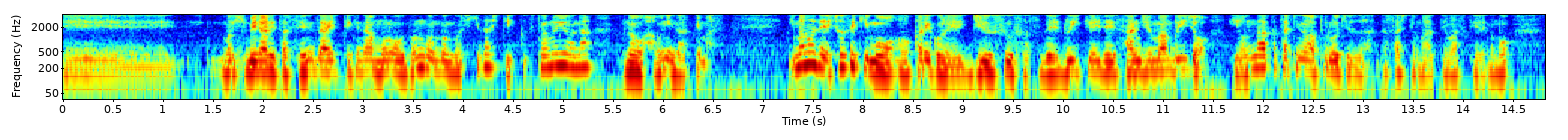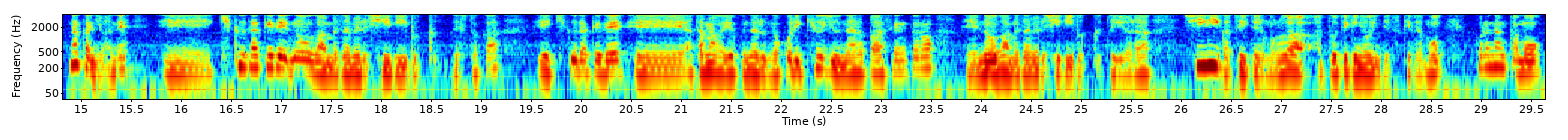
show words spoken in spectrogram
えー、まあ、秘められた潜在的なものをどんどんどんどん引き出していく。そのようなノウハウになっています。今まで書籍もかれこれ十数冊で累計で30万部以上いろんな形のアプローチで出させてもらってますけれども中にはね、えー、聞くだけで脳が目覚める CD ブックですとか、えー、聞くだけで、えー、頭が良くなる残り97%の、え脳が目覚める CD ブックというような CD がついているものが圧倒的に多いんですけれどもこれなんかも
